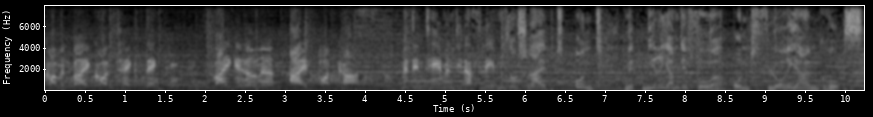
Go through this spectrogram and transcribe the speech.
willkommen bei Kontext Denken. Zwei Gehirne, ein Podcast. Mit den Themen, die das Leben so schreibt. Und mit Miriam Devor und Florian Groß.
